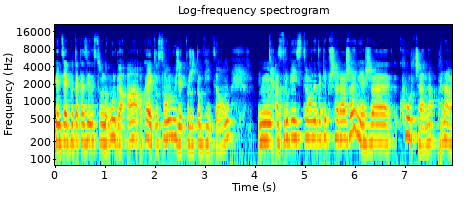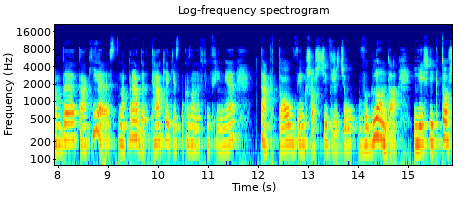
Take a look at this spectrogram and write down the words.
Więc jakby taka z jednej strony ulga, a okej, okay, to są ludzie, którzy to widzą, mm, a z drugiej strony takie przerażenie, że kurczę, naprawdę tak jest, naprawdę tak, jak jest pokazane w tym filmie, tak to w większości w życiu wygląda. I jeśli ktoś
